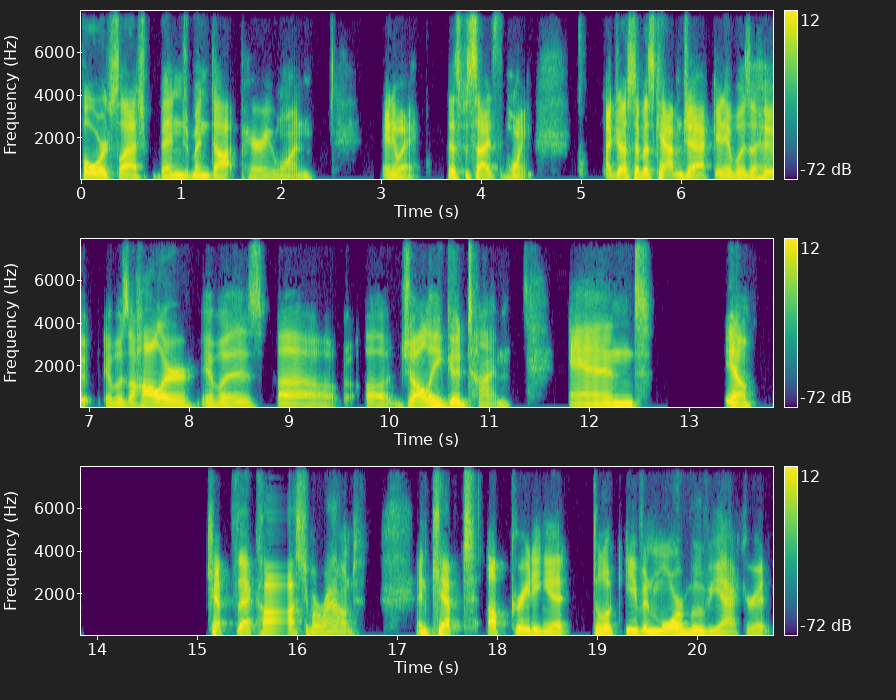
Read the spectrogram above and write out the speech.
forward slash Benjamin.perry1. Anyway, that's besides the point. I dressed up as Captain Jack and it was a hoot. It was a holler. It was a, a jolly good time. And, you know, kept that costume around and kept upgrading it to look even more movie accurate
